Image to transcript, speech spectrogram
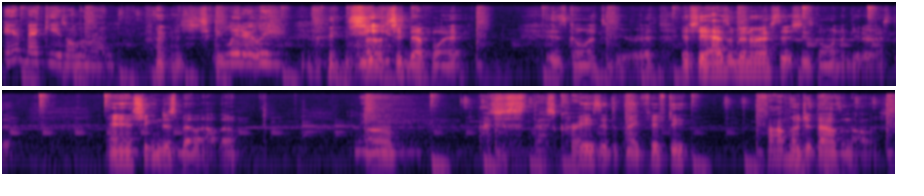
Aunt Becky is on the run. she, Literally. no, she definitely is going to be arrested. If she hasn't been arrested, she's going to get arrested, and she can just bail out though. Man. Um, I just that's crazy to think fifty, five hundred thousand dollars 500,000. Mm-mm.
